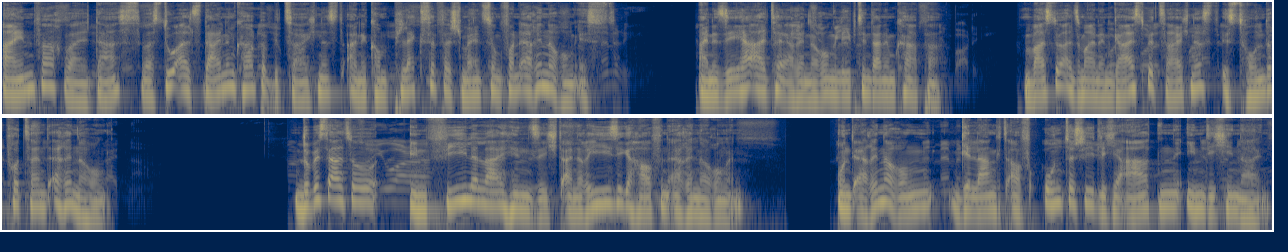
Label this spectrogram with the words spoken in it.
einfach weil das, was du als deinen Körper bezeichnest, eine komplexe Verschmelzung von Erinnerung ist. Eine sehr alte Erinnerung lebt in deinem Körper. Was du als meinen Geist bezeichnest, ist 100% Erinnerung. Du bist also in vielerlei Hinsicht ein riesiger Haufen Erinnerungen. Und Erinnerung gelangt auf unterschiedliche Arten in dich hinein.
